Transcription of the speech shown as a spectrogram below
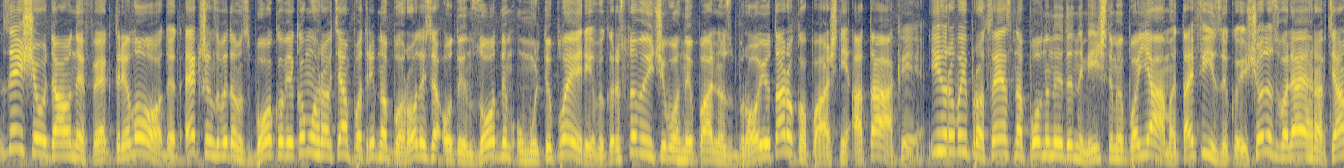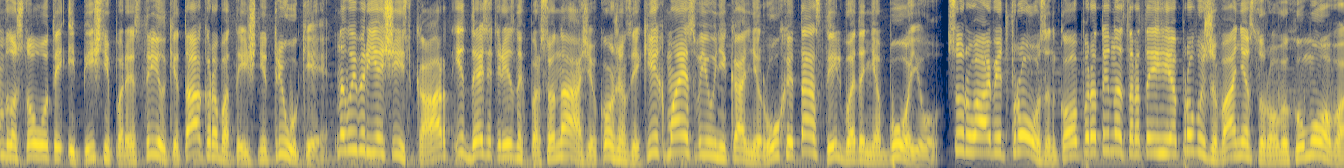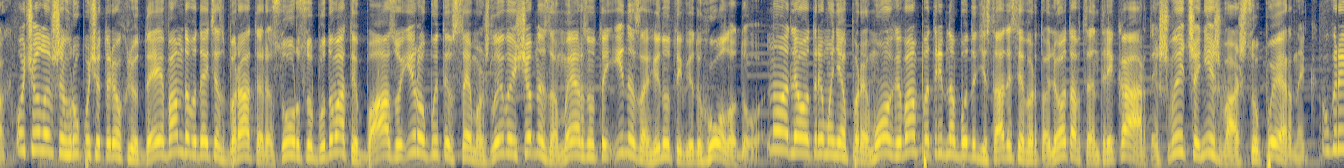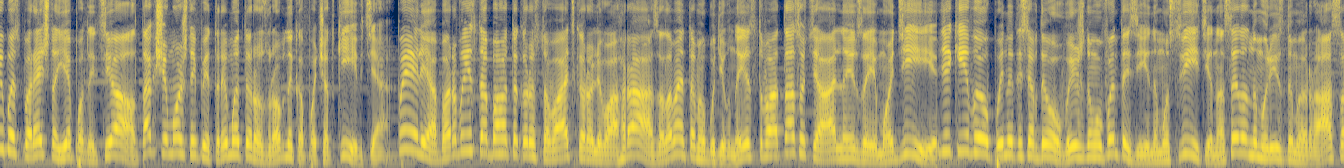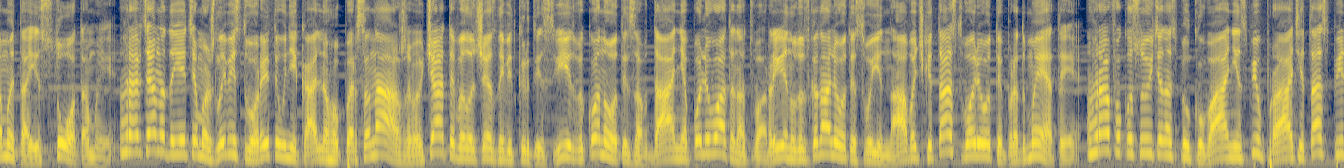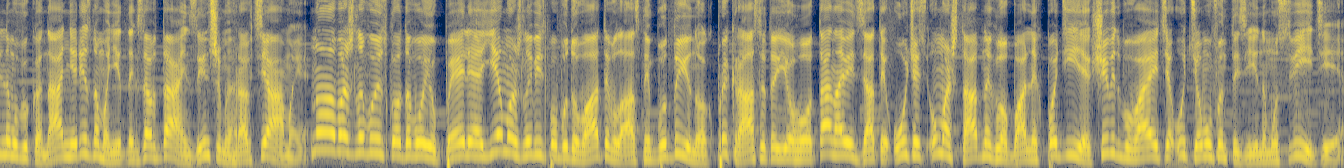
The Showdown Effect Reloaded – екшен з видом збоку, в якому гравцям потрібно боротися один з одним у мультиплеєрі, використовуючи вогнепальну зброю та рукопашні атаки. Ігровий процес наповнений динамічними боями та фізикою, що дозволяє гравцям влаштовувати епічні перестрілки та акробатичні трюки. На вибір є 6 карт і 10 різних персонажів, кожен з яких має свої унікальні рухи та стиль ведення бою. Survived Frozen – кооперативна стратегія про виживання в сурових умовах. Очоливши групу чотирьох людей, вам доведеться збирати ресурси, будувати базу і робити все можливе, щоб не замерзнути і не загинути від голоду. Ну а для отримання перемоги вам потрібно буде дістатися вертольота в центрі карти швидше, ніж ваш суперник. У гри, безперечно, є потенціал, так що можете підтримати розробника початківця. Пелія барвиста багатокористувацька рольова гра з елементами будівництва та соціальної взаємодії, в якій ви опинитеся в дивовижному фентезійному світі, населеному різними расами та істотами. Гравцям надається можливість створити унікального персонажа, вивчати величезний відкритий світ, виконувати завдання, полювати на тварин, удосконалювати свої навички та створювати предмети. Гра фокусується на спілкуванні, співпраці та спільному виконанні різноманітних завдань з іншими гравцями. Ну а важливою складовою Пелія є можливість побудувати власний будинок, прикрасити його та навіть взяти участь у масштабних глобальних подіях. Подіях, що відбуваються у цьому фентезійному світі.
